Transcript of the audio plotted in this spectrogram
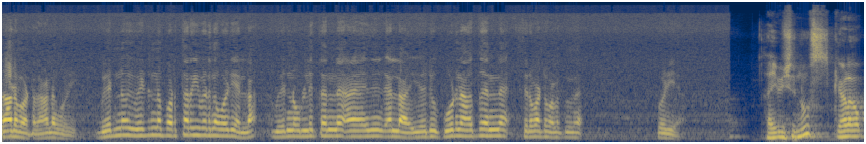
നാടൻ മുട്ട നാടൻ കോഴി. വീടിന് വീടിന് പുറത്തിറങ്ങി വരുന്ന കോഴിയല്ല. വീടിന് ഉള്ളിൽ തന്നെ അല്ല ഈ ഒരു കൂടിനകത്ത് തന്നെ സ്ഥിരമായിട്ട് വളർത്തുന്ന കോഴിയാണ് ഹൈവിഷൻ ന്യൂസ് കേരളം.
